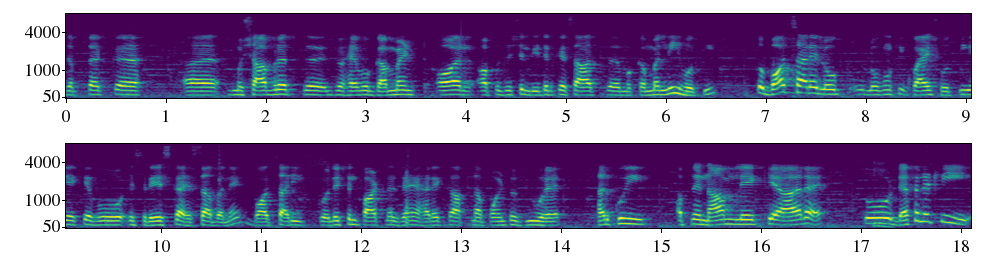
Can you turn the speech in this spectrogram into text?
जब तक मुशावरत जो है वो गवर्नमेंट और अपोजिशन लीडर के साथ मुकम्मल नहीं होती। तो बहुत सारे लोग, लोगों की ख्वाहिश होती है कि वो इस रेस का हिस्सा बने। बहुत सारी कोलिशन पार्टनर्स हैं, हर एक का अपना पॉइंट ऑफ़ व्यू है। हर कोई अपने नाम लेके आ रहा है। तो डेफिनेटली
